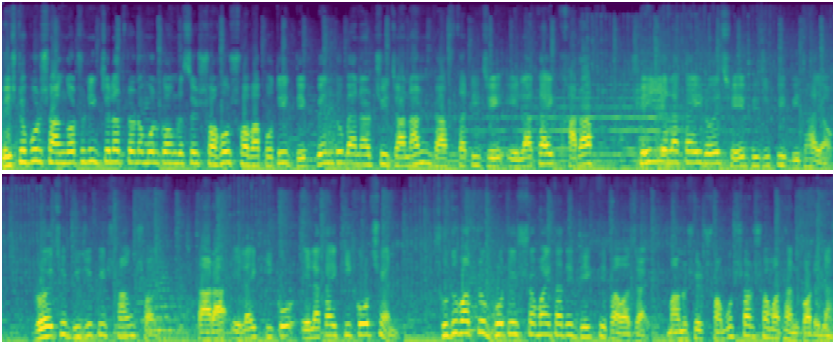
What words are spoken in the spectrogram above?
বিষ্ণুপুর সাংগঠনিক জেলা তৃণমূল কংগ্রেসের সহ সভাপতি দিব্যেন্দু ব্যানার্জি জানান, রাস্তাটি যে এলাকায় খারাপ, সেই এলাকায় রয়েছে বিজেপি বিধায়ক। রয়েছে বিজেপি সাংসদ। তারা এলাকায় কি এলাকায় কি করছেন? শুধুমাত্র ভোটের সময় তাদের দেখতে পাওয়া যায়। মানুষের সমস্যার সমাধান করে না।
